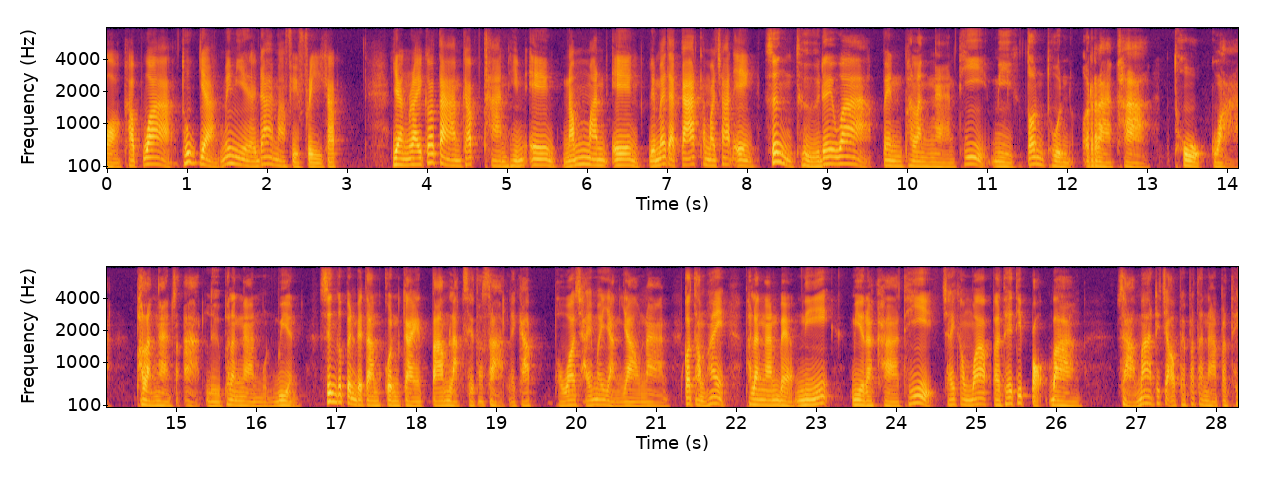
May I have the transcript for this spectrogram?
บอกครับว่าทุกอย่างไม่มีอะไรได้มาฟรีๆครับ อย่างไรก็ตามครับถ่านหินเอง น้ำมันเอง หรือแม้แต่ก๊าซธรรมชาติเอง ซึ่งถือได้ว่าเป็นพลังงานที่มีต้นทุนราคาถูกกว่าพลังงานสะอาด หรือพลังงานหมุนเวียน ซึ่งก็เป็นไปตามกลไกตามหลักเศรษฐศาสตร์เลยครับ เพราะว่าใช้มาอย่างยาวนาน ก็ทำให้พลังงานแบบนี้มีราคาที่ใช้คำว่าประเทศที่เปราะบาง สามารถที่จะเอาไปพัฒนาประเท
